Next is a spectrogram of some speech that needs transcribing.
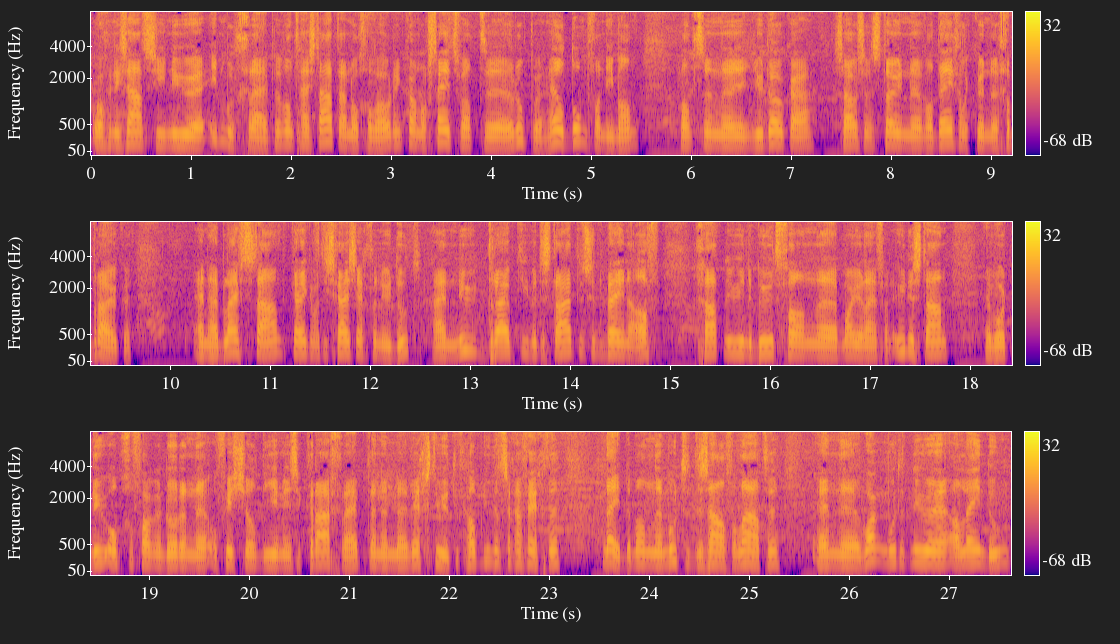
organisatie nu in moet grijpen. Want hij staat daar nog gewoon en kan nog steeds wat roepen. Heel dom van die man. Want zijn judoka zou zijn steun wel degelijk kunnen gebruiken. En hij blijft staan. Kijken wat die scheidsrechter nu doet. Hij, nu druipt hij met de staart tussen de benen af. Gaat nu in de buurt van uh, Marjolein van Uden staan. En wordt nu opgevangen door een uh, official die hem in zijn kraag grijpt en hem uh, wegstuurt. Ik hoop niet dat ze gaan vechten. Nee, de man moet de zaal verlaten. En Wang moet het nu alleen doen.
